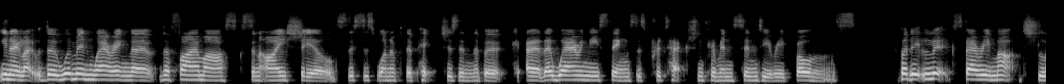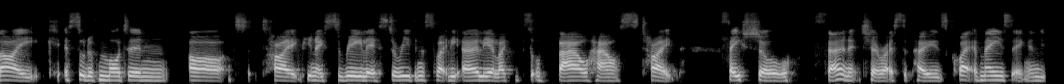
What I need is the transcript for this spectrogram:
You know like the women wearing the the fire masks and eye shields this is one of the pictures in the book. Uh, they're wearing these things as protection from incendiary bombs but it looks very much like a sort of modern art type, you know, surrealist or even slightly earlier, like sort of Bauhaus type facial furniture, I suppose, quite amazing. And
